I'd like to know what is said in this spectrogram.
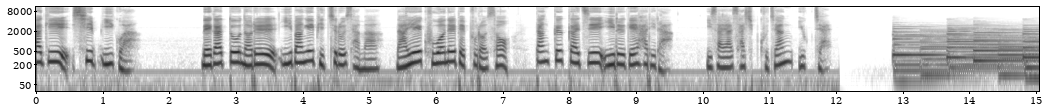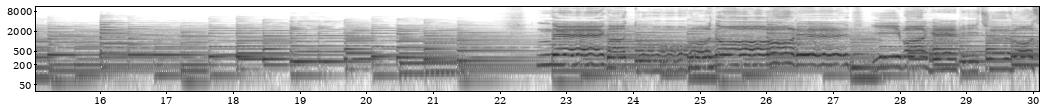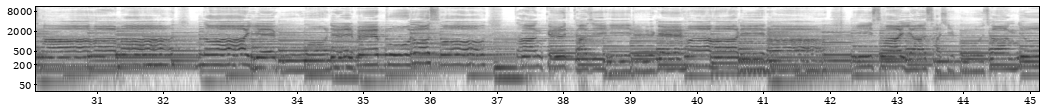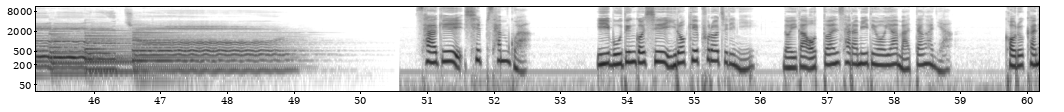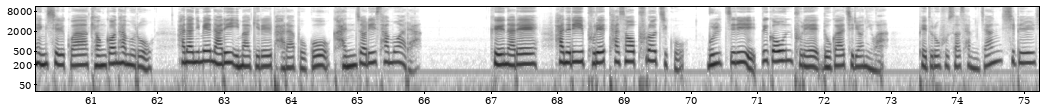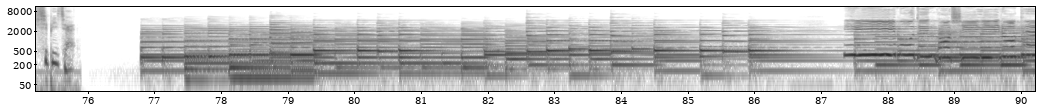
사기 12과 내가 또 너를 이방의 빛으로 삼아 나의 구원을 베풀어서 땅 끝까지 이르게 하리라. 이사야 49장 6절 이르게 하리라. 이사야 49장 6절. 사기 13과 이 모든 것이 이렇게 풀어지리니 너희가 어떠한 사람이 되어야 마땅하냐? 거룩한 행실과 경건함으로 하나님의 날이 임하기를 바라보고 간절히 사모하라 그날에 하늘이 불에 타서 풀어지고 물질이 뜨거운 불에 녹아지려니와 베드로 후서 3장 11, 12절. 이 모든 것이 이렇게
